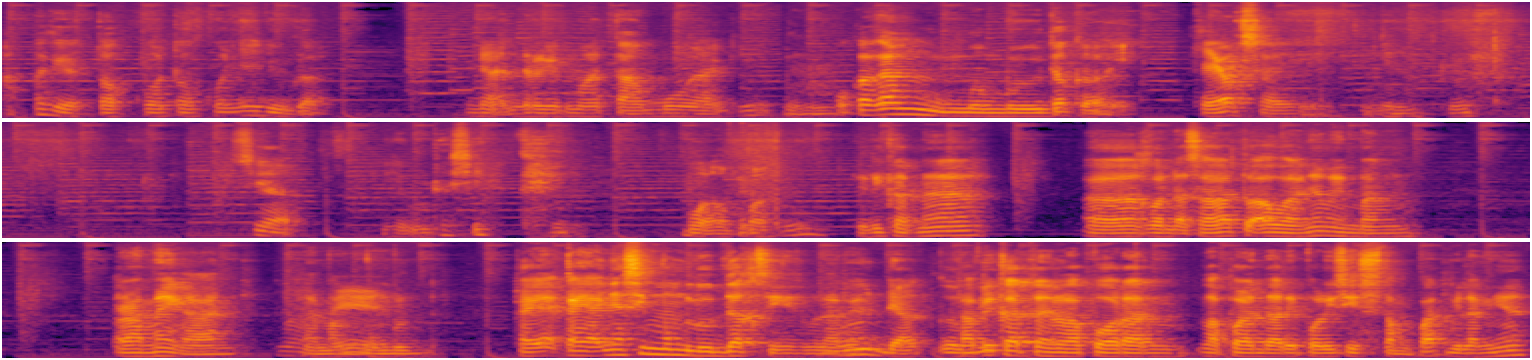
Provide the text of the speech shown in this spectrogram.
apa ya toko-tokonya juga nggak nerima tamu lagi Hmm. pokoknya kan membludak ke chaos kayak gitu Hmm. terus siap ya udah sih mau apa Jadi karena eh, kalau nggak salah tuh awalnya memang ramai kan, memang Rame. memblu- kayak kayaknya sih membludak sih sebenarnya. udah Tapi kata laporan laporan dari polisi setempat bilangnya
